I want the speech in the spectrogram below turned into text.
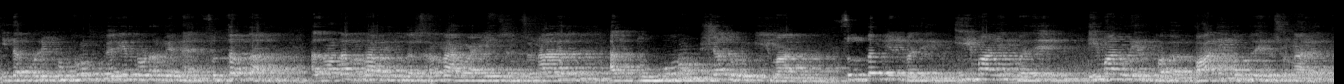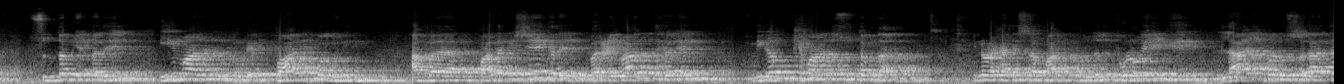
இந்த குளிப்புக்கும் பெரிய தொடர்பு என்ன? சுத்தம் தான் அதனால தான் நல்லா வைத்தூதர் சிறந்தார் வழியில் சொன்னார்கள் ஈமான். சுத்தம் என்பது ஈமான் என்பது ஈமானுடைய ப- பாதி பகுதி என்று சொன்னார்கள். சுத்தம் என்பது ஈமானில் இருக்கக்கூடிய பாதி பகுதி அப்ப பல விஷயங்களில் பல விவாதத்துகளில் மிக முக்கியமானது சுத்தம் தான் இன்னொரு ஹதீஸ்ல பார்க்கும்போது தொழுகைக்கு லா சொல்லாத ஸலாத்த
